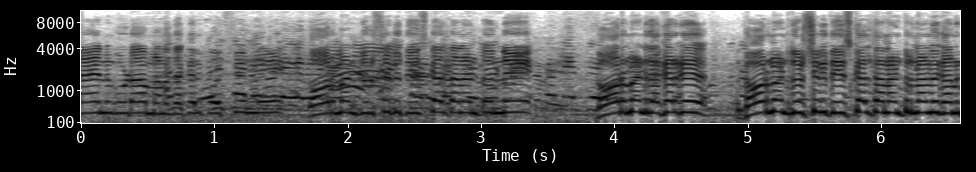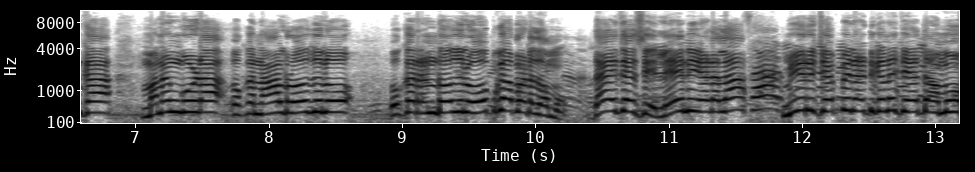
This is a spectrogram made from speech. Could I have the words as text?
నైన్ కూడా మన దగ్గరికి వచ్చింది. గవర్నమెంట్ దృష్టికి తీసుకెళ్తానంటుంది. గవర్నమెంట్ దగ్గరికి గవర్నమెంట్ దృష్టికి తీసుకెళ్తానంటున్నది కనుక మనం కూడా ఒక నాలుగు రోజులు ఒక రెండు రోజులు ఓపిక పడదాము. దయచేసి లేని ఎడల మీరు చెప్పినట్టుగానే చేద్దాము.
